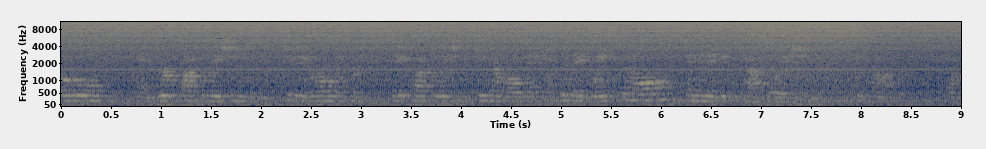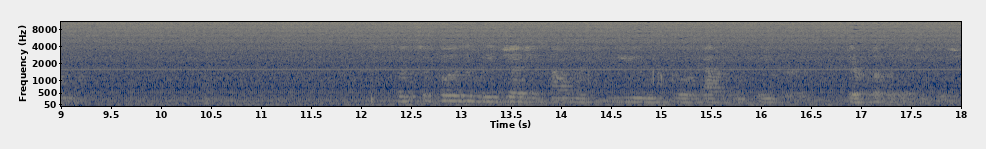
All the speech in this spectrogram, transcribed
total, and your population, and student enrollment versus state population, student enrollment, then they weight them all, and then they do the calculation to come up with a formula. But supposedly judges how much you or applicant pay for their public education.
